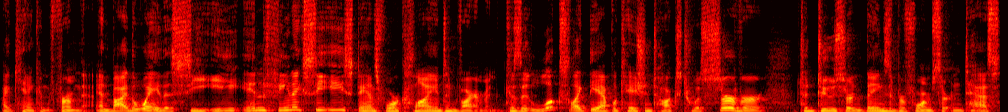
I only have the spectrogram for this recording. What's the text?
I can't confirm that. And by the way, the CE in Phoenix CE stands for client environment because it looks like the application talks to a server to do certain things and perform certain tests,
